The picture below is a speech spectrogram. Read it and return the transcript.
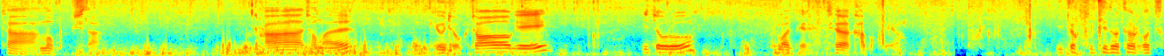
자, 한번 봅시다. 아, 정말 기분 좋고. 저기, 이쪽으로 한번 제- 제가 가볼게요. 이쪽 기도터로 추-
